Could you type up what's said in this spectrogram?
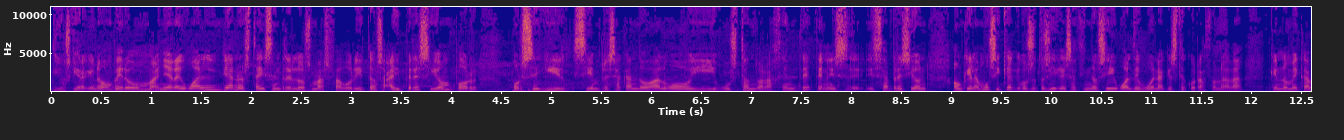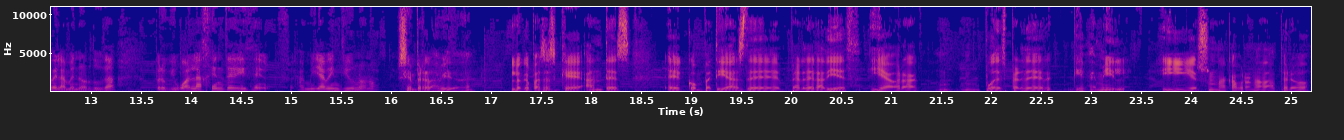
Dios quiera que no, pero mañana igual ya no estáis entre los más favoritos. ¿Hay presión por, por seguir siempre sacando algo y gustando a la gente? ¿Tenéis esa presión, aunque la música que vosotros sigáis haciendo sea igual de buena que este corazonada, que no me cabe la menor duda, pero que igual la gente dice, a mí ya 21, ¿no? Siempre la ha habido, ¿eh? Lo que pasa es que antes eh, competías de perder a 10 y ahora mm, puedes perder 15.000 y es una cabronada, pero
